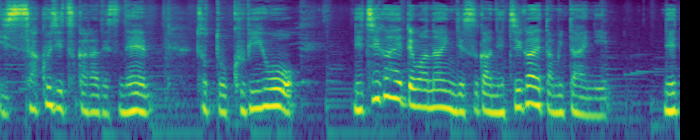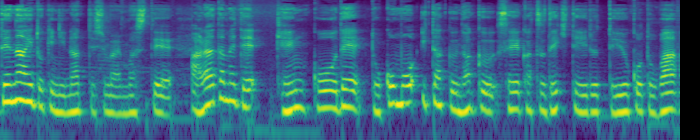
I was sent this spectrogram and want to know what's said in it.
一昨日からですねちょっと首を寝違えてはないんですが寝違えたみたいに寝てない時になってしまいまして改めて健康でどこも痛くなく生活できているっていうことは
